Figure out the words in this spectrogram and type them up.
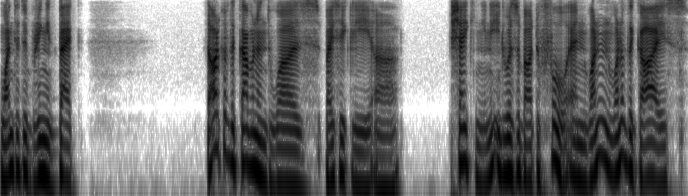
wanted to bring it back, the Ark of the Covenant was basically uh, shaking and it was about to fall. And one one of the guys,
